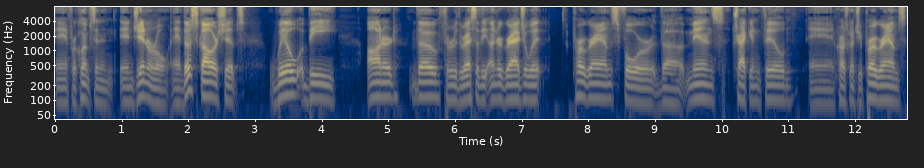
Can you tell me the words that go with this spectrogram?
and for Clemson in, in general. And those scholarships will be honored, though, through the rest of the undergraduate programs for the men's track and field and cross country programs.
